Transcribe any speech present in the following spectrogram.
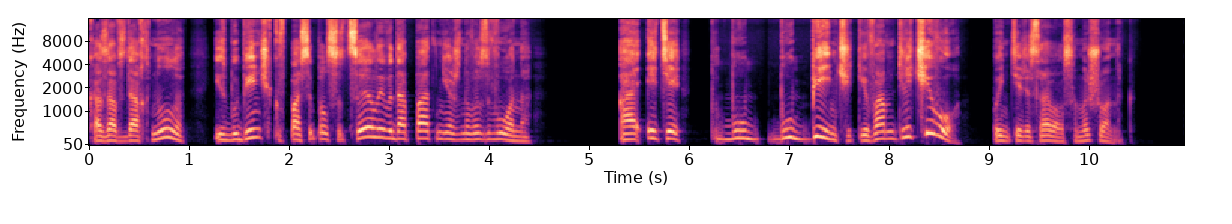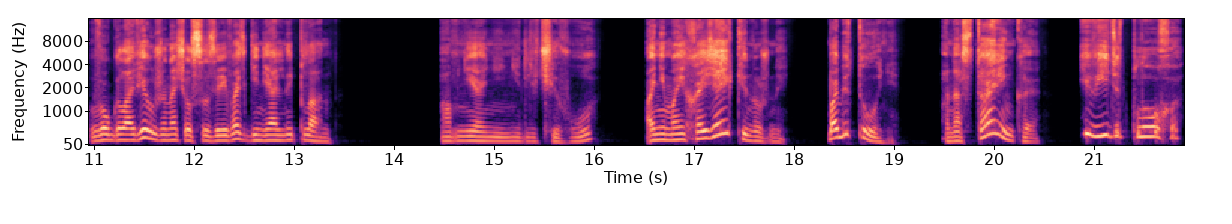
Коза вздохнула, из бубенчиков посыпался целый водопад нежного звона. «А эти бу бубенчики вам для чего?» — поинтересовался мышонок. В его голове уже начал созревать гениальный план. «А мне они не для чего. Они моей хозяйке нужны, бабе Тоне. Она старенькая и видит плохо.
